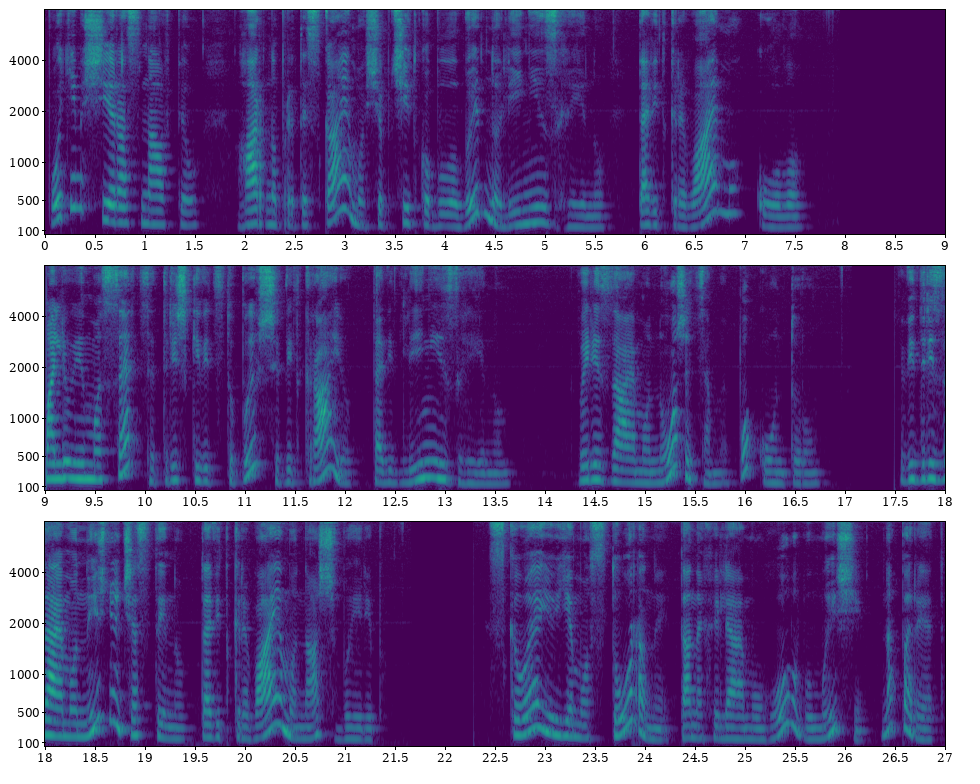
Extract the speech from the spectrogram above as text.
потім ще раз навпіл. Гарно притискаємо, щоб чітко було видно лінії згину та відкриваємо коло. Малюємо серце, трішки відступивши від краю та від лінії згину. Вирізаємо ножицями по контуру. Відрізаємо нижню частину та відкриваємо наш виріб. Склеюємо сторони та нахиляємо голову миші наперед.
